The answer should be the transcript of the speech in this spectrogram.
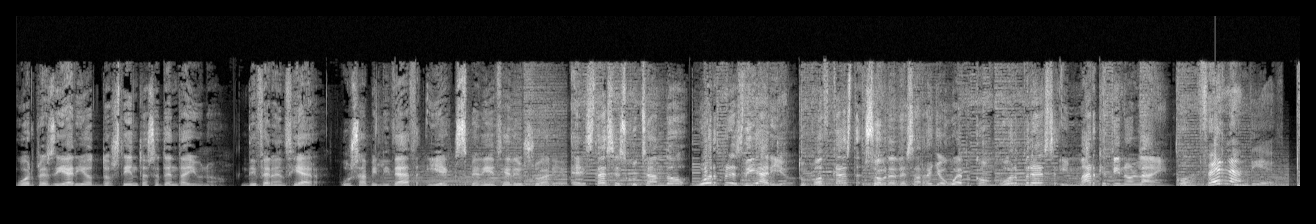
WordPress Diario 271. Diferenciar usabilidad y experiencia de usuario. Estás escuchando WordPress Diario, tu podcast sobre desarrollo web con WordPress y marketing online. Con Fernand Diez.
